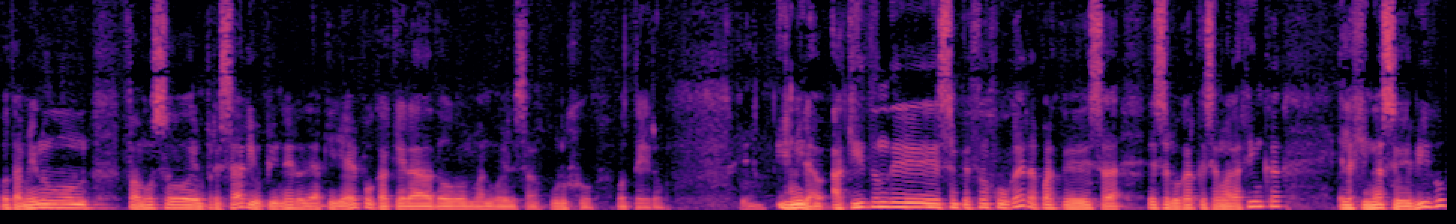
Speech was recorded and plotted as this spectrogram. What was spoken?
o también un famoso empresario pionero de aquella época que era don Manuel Sanjurjo Otero. Y mira, aquí es donde se empezó a jugar, aparte de ese lugar que se llama La Finca, el gimnasio de Vigo,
